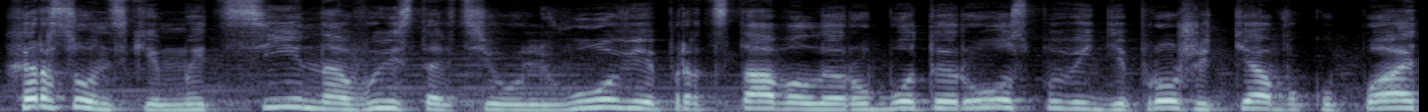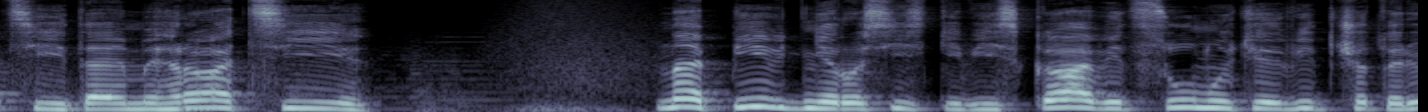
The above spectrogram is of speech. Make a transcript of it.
Херсонські митці на виставці у Львові представили роботи розповіді про життя в окупації та еміграції. На півдні російські війська відсунуті від 4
